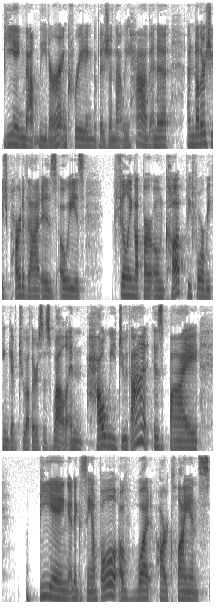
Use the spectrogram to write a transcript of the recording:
being that leader and creating the vision that we have. And a, another huge part of that is always filling up our own cup before we can give to others as well. And how we do that is by being an example of what our clients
